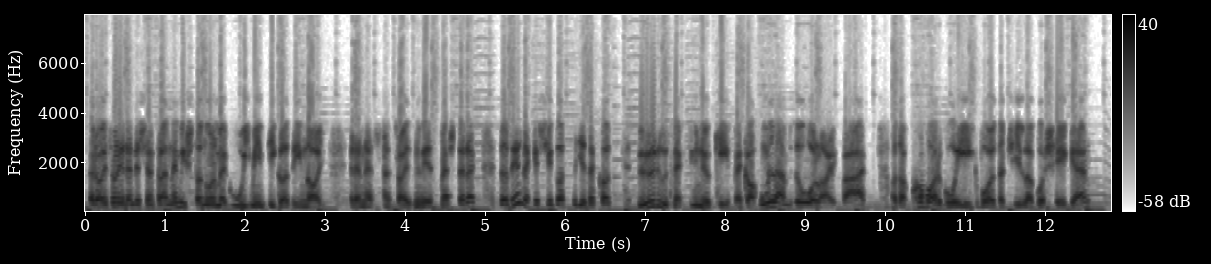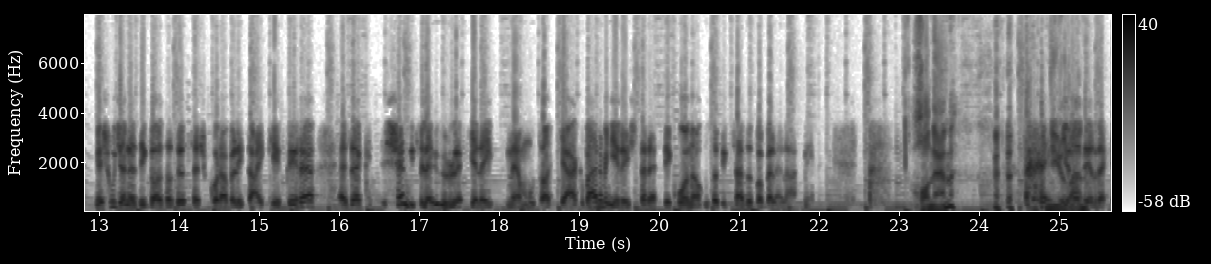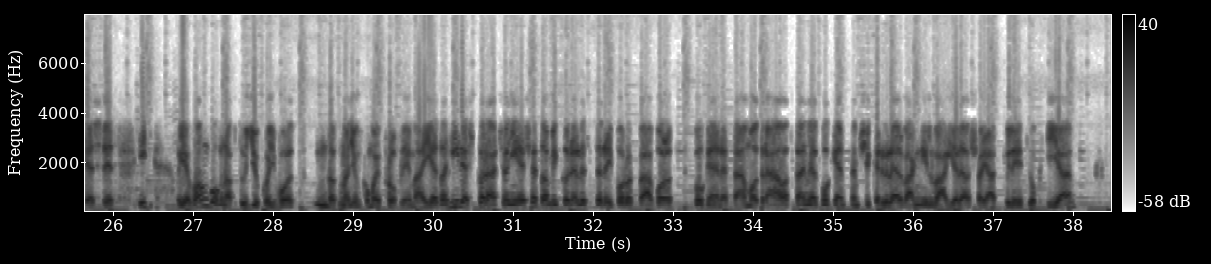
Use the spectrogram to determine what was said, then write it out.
rajzolni rendesen talán nem is tanul meg úgy, mint igazi nagy reneszánsz rajzművészmesterek, de az érdekesség az, hogy ezek az őrültnek tűnő képek, a hullámzó olajfák, az a kavargó ég volt a csillagos égen, és ugyanez igaz az összes korábeli tájképére, ezek semmiféle őrület jeleit nem mutatják, bármennyire is szerették volna a 20. századba belelátni. Ha nem? Nyilván. az érdekes rész. Így, ugye Van Goghnak tudjuk, hogy volt nagyon komoly problémái. Ez a híres karácsonyi eset, amikor először egy borotvával Gauguinre támad rá, aztán mivel Gauguint nem sikerül elvágni, vágja le a saját fülét joghiány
